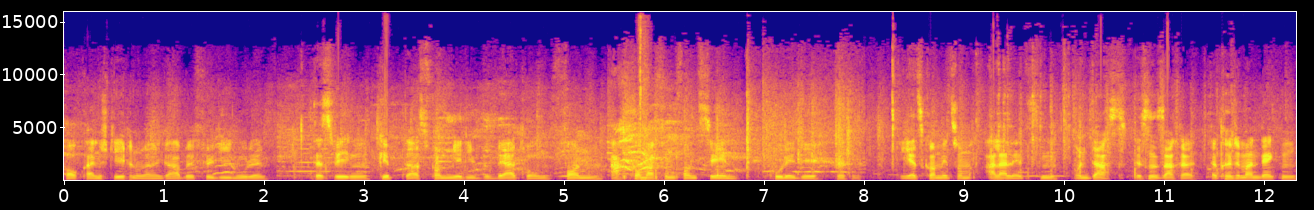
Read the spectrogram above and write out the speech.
braucht keine Stäbchen oder eine Gabel für die Nudeln. Deswegen gibt das von mir die Bewertung von 8,5 von 10. Coole Idee. Jetzt kommen wir zum allerletzten. Und das ist eine Sache, da könnte man denken,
